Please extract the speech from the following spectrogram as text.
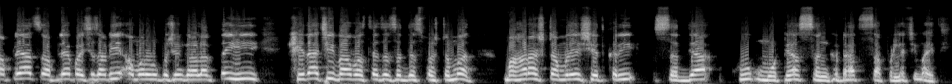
आपल्याच आपल्या पैशासाठी अमर उपोषण करावं लागतं ही खेदाची बाब असल्याचं सध्या स्पष्ट मत महाराष्ट्रामध्ये शेतकरी सध्या खूप मोठ्या संकटात सापडल्याची माहिती.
